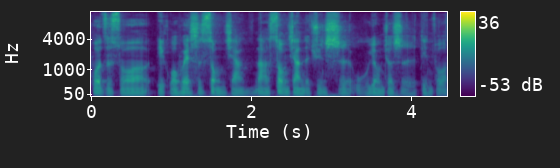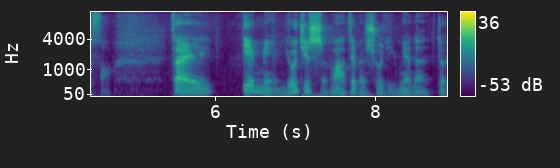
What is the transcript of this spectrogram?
或者说李国辉是宋江，那宋江的军师吴用就是丁作嫂，在。滇缅游击史话这本书里面呢，就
